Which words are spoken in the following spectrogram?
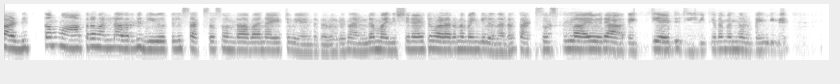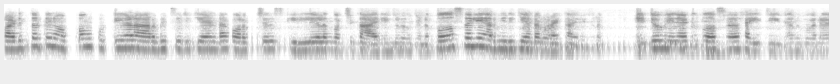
പഠിത്തം മാത്രമല്ല അവരുടെ ജീവിതത്തിൽ സക്സസ് ഉണ്ടാവാനായിട്ട് വേണ്ടത്. ഒരു നല്ല മനുഷ്യനായിട്ട് വളരണമെങ്കിൽ നല്ല സക്സസ്ഫുൾ ആയ ഒരു വ്യക്തിയായിട്ട് ജീവിക്കണമെന്നുണ്ടെങ്കിൽ പഠിത്തത്തിനൊപ്പം കുട്ടികൾ ആർജിച്ചിരിക്കേണ്ട കുറച്ച് സ്കില്ലുകളും കുറച്ച് കാര്യങ്ങളും ഒക്കെ ഉണ്ട്. പേഴ്സണലി അറിഞ്ഞിരിക്കേണ്ട കുറെ കാര്യങ്ങൾ ഏറ്റവും മെയിൻ ആയിട്ട് പേഴ്സണൽ ഹൈജീൻ അതുപോലെ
